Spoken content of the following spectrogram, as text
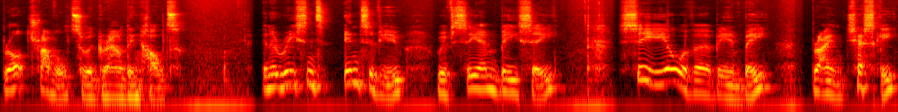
brought travel to a grounding halt. In a recent interview with CNBC, CEO of Airbnb, Brian Chesky,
